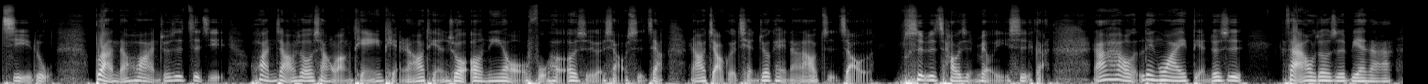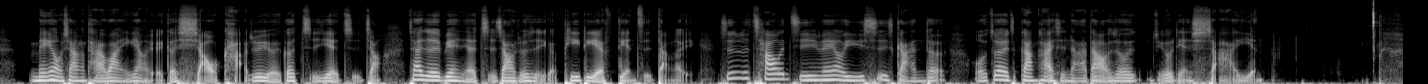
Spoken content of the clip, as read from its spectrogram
记录，不然的话，你就是自己换照的时候上网填一填，然后填说哦你有符合二十个小时这样，然后缴个钱就可以拿到执照了，是不是超级没有仪式感？然后还有另外一点就是在澳洲这边啊。没有像台湾一样有一个小卡，就是有一个职业执照，在这边你的执照就是一个 PDF 电子档而已，是不是超级没有仪式感的？我最刚开始拿到的时候就有点傻眼。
